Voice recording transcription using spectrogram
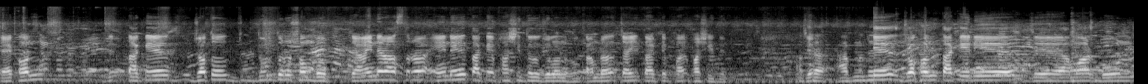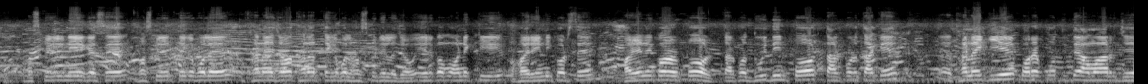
এখন যে- তাকে যত দ্রুত সম্ভব যে আইনের আস্ত্র এনে তাকে ফাঁসিতে ঝোলানো হোক আমরা চাই তাকে ফাঁসি দেব আচ্ছা আপনাদের যখন তাকে নিয়ে যে আমার বোন হসপিটালে নিয়ে গেছে হসপিটাল থেকে বলে থানায় যাও, থানার থেকে বলে হসপিটালে যাও, এরকম অনেকটি হয়রানি করছে। হয়রানি করার পর, তারপর দুই দিন পর, তারপরে তাকে থানায় গিয়ে পরবর্তীতে আমার যে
